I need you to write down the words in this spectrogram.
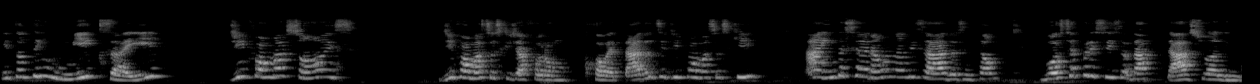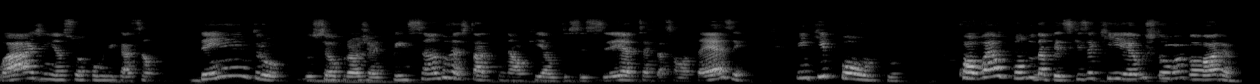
Então tem um mix aí de informações, de informações que já foram coletadas e de informações que ainda serão analisadas. Então, você precisa adaptar a sua linguagem, a sua comunicação dentro do seu projeto, pensando o resultado final, que é o TCC, a dissertação, a tese, em que ponto? Qual é o ponto da pesquisa que eu estou agora?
